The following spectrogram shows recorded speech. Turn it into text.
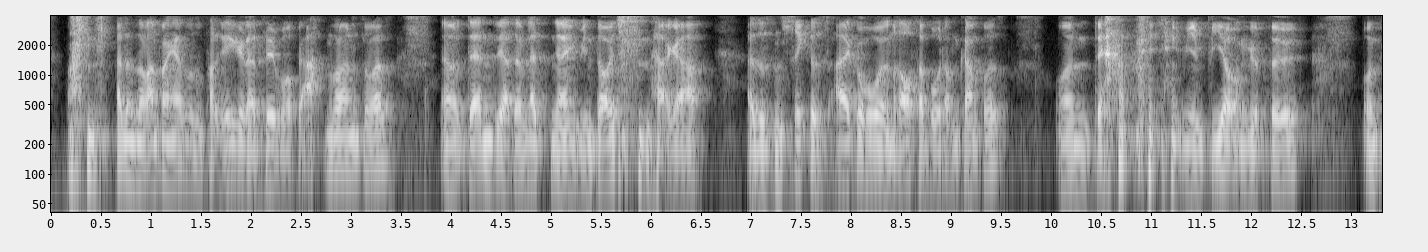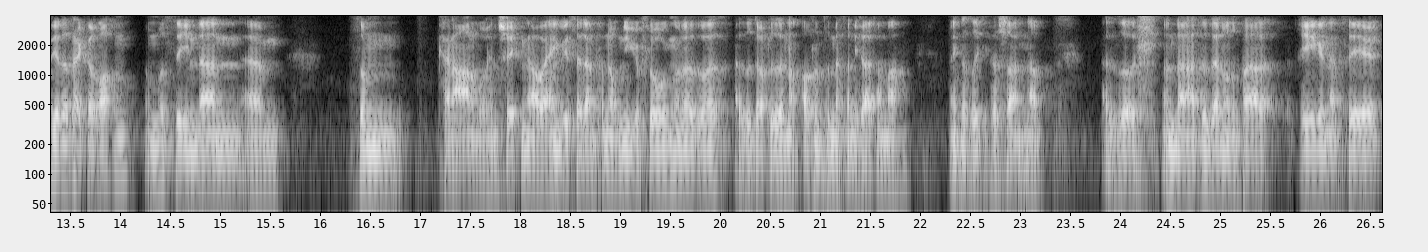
und hat uns am Anfang erstmal so ein paar Regeln erzählt, worauf wir achten sollen und sowas. Äh, denn sie hat im letzten Jahr irgendwie einen Deutschen da gehabt. Also es ist ein striktes Alkohol- und Rauchverbot auf dem Campus. Und der hat sich irgendwie ein Bier umgefüllt und sie hat das halt gerochen und musste ihn dann ähm, zum, keine Ahnung wohin schicken, aber irgendwie ist er dann von der Uni geflogen oder sowas. Also durfte noch Auslandssemester nicht weitermachen, wenn ich das richtig verstanden habe. Also, und dann hat sie uns erstmal so ein paar Regeln erzählt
